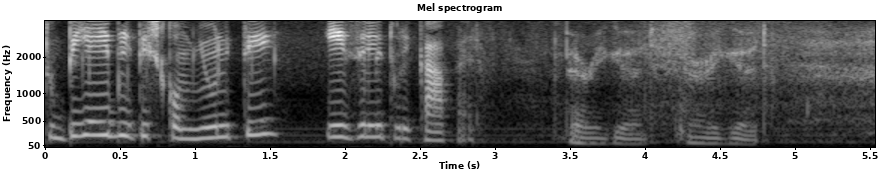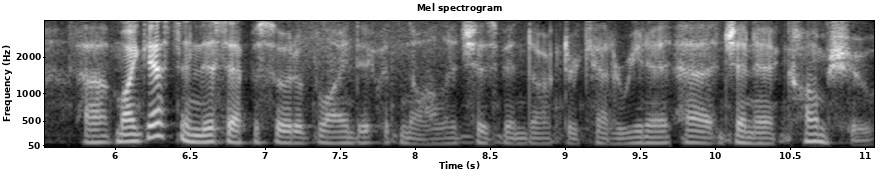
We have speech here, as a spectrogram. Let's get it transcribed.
to be able this community easily to recover. Very good, very good. Uh, my guest in this episode of Blind Date with Knowledge has been Dr. Katerina uh, Genikomsou,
